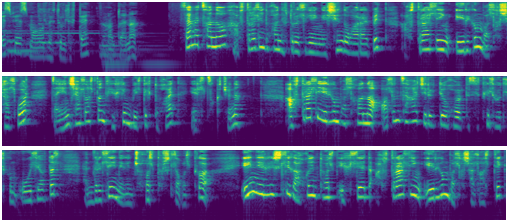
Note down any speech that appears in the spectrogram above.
SPS Монгол нэвтрүүлэгтэй хамт байна. Сайн байцгаана уу? Австралийн тухайн нэвтрүүлгийн шинэ дугаараар бид Австралийн иргэн болох шалгуур за энэ шалгалтанд хэрхэн бэлдэх тухайд ярилцах гэж байна. Австралийн иргэн болох нь олон цагаач иргэдийн хувьд сэтгэл хөдлөм үйл явдал амьдралын нэгэн чухал туршлага болдгоо. Энэ иргэншлийг авахын тулд эхлээд Австралийн иргэн болох шалгалтыг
